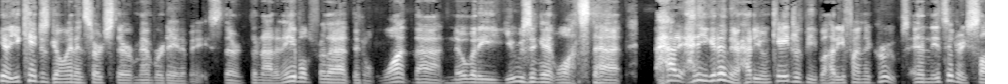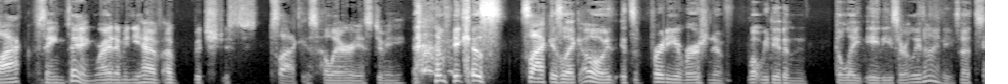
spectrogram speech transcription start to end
you know, you can't just go in and search their member database. They're they're not enabled for that. They don't want that. Nobody using it wants that. how do, how do you get in there? How do you engage with people? How do you find the groups? And it's interesting. Slack, same thing, right? I mean, you have a, which is, Slack is hilarious to me because Slack is like, oh, it's a prettier version of what we did in the late '80s, early '90s. That's.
